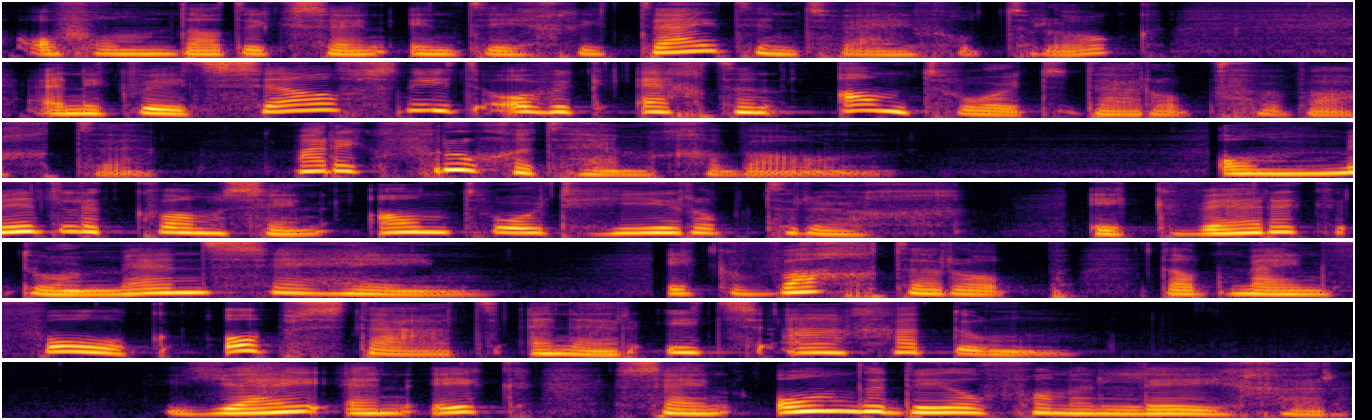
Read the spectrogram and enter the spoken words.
of omdat ik zijn integriteit in twijfel trok, en ik weet zelfs niet of ik echt een antwoord daarop verwachtte, maar ik vroeg het hem gewoon. Onmiddellijk kwam zijn antwoord hierop terug. Ik werk door mensen heen. Ik wacht erop dat mijn volk opstaat en er iets aan gaat doen. Jij en ik zijn onderdeel van een leger,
